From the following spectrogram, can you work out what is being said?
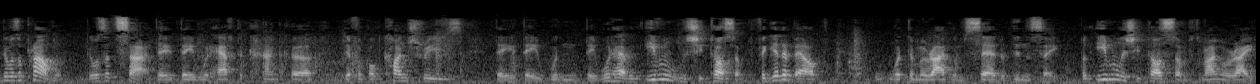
there was a problem. There was a tsar. They, they would have to conquer difficult countries. They, they wouldn't. They would have even l'shitosam. Forget about what the Miraglim said or didn't say. But even l'shitosam, if the Miraglim were right,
